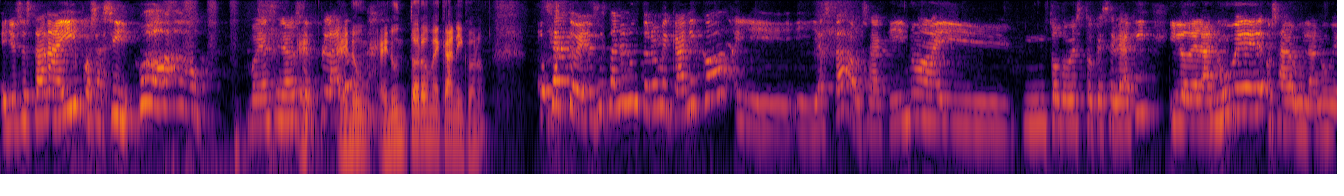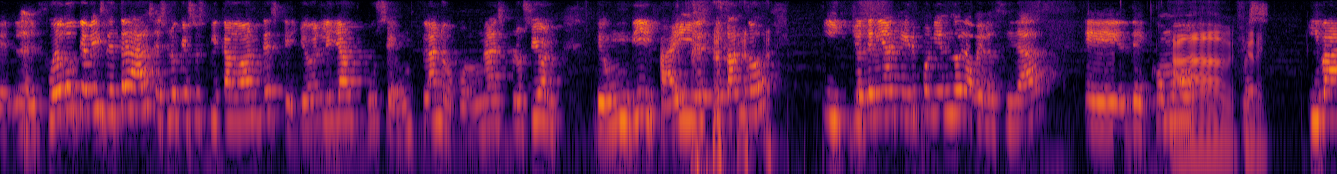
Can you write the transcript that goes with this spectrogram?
Ellos están ahí, pues así. ¡guau! Voy a enseñaros el plano. en un, en un toro mecánico, ¿no? Exacto, ellos están en un toro mecánico y, y ya está. O sea, aquí no hay todo esto que se ve aquí. Y lo de la nube, o sea, uy, la nube, el fuego que veis detrás es lo que os he explicado antes, que yo en layout puse un plano con una explosión de un GIF ahí explotando y yo tenía que ir poniendo la velocidad eh, de cómo Ah, pues, iba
